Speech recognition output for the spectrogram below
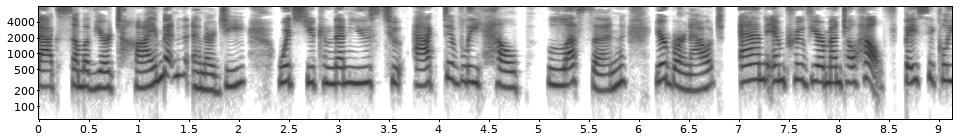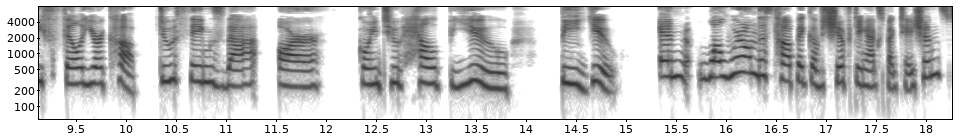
back some of your time and energy, which you can then use to actively help lessen your burnout and improve your mental health. Basically, fill your cup. Do things that are going to help you be you. And while we're on this topic of shifting expectations,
